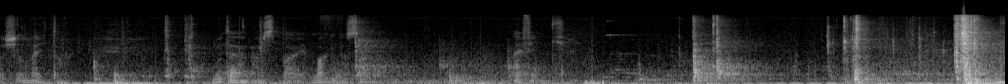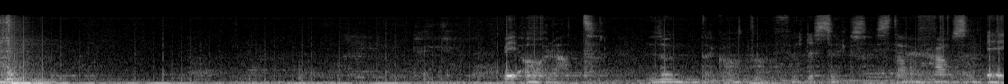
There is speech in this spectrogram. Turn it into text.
Garage Elevator. Modernized by Magnusson. I think. Vi örat, Lundagatan 46, Starhausen A.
